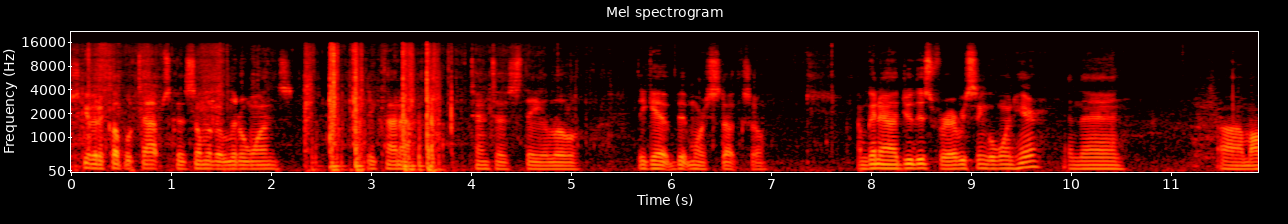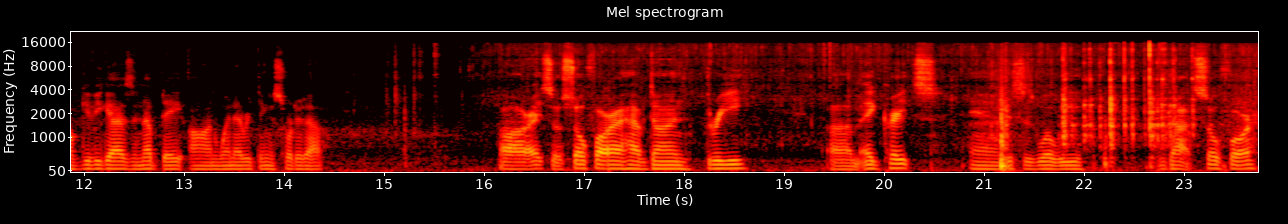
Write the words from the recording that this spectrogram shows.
Just give it a couple taps because some of the little ones they kind of tend to stay a little they get a bit more stuck so I'm gonna do this for every single one here and then um, I'll give you guys an update on when everything is sorted out. Alright so so far I have done three um, egg crates and this is what we got so far.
